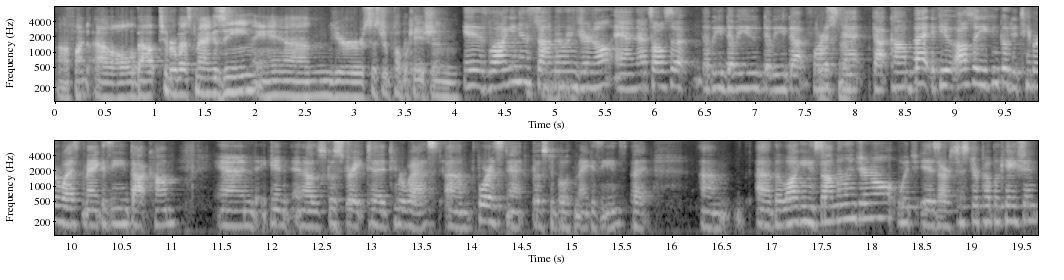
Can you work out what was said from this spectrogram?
Uh, find out all about Timber West Magazine and your sister publication. It is Logging and Sawmilling Journal, and that's also www.forestnet.com. But if you also you can go to timberwestmagazine.com, and again, and I'll just go straight to Timber West. Um, Forestnet goes to both magazines, but um, uh, the Logging and Sawmilling Journal, which is our sister publication,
